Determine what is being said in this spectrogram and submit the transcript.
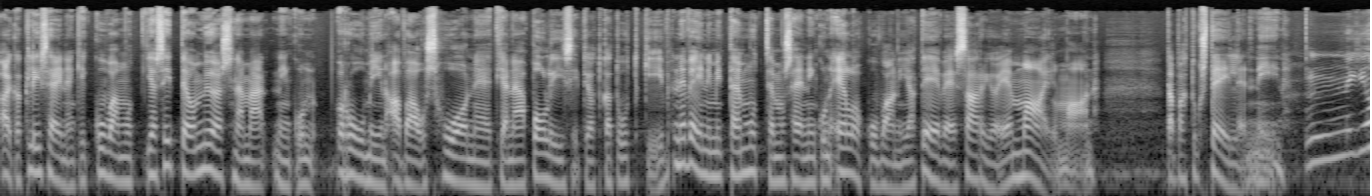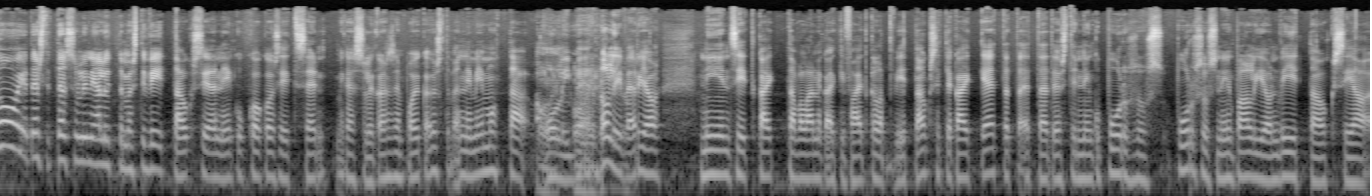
aika kliseinenkin kuva, mutta ja sitten on myös nämä niin kuin ruumiin avaushuoneet ja nämä poliisit, jotka tutkii. Ne vei nimittäin mut semmoiseen niin kuin elokuvan ja TV-sarjojen maailmaan – Tapahtuiko teille niin? No joo, ja tietysti tässä oli niin älyttömästi viittauksia niin kuin koko sit sen, mikä se oli sen poikaystävän nimi, mutta Oliver. Oliver, Oliver joo. Niin sitten kaikki, tavallaan ne kaikki Fight Club-viittaukset ja kaikki, että, että, että tietysti niin kuin pursus, pursus niin paljon viittauksia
